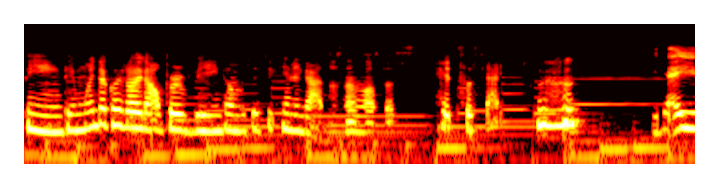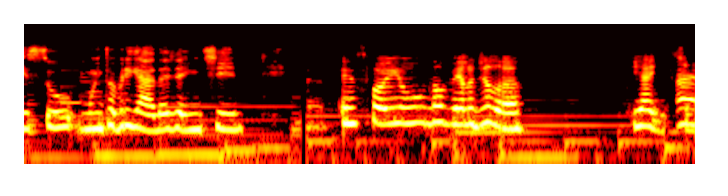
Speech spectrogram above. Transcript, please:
Sim, tem muita coisa legal por vir, então vocês fiquem ligados nas nossas redes sociais. e é isso. Muito obrigada, gente. Esse foi o novelo de lã. E é isso. É.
